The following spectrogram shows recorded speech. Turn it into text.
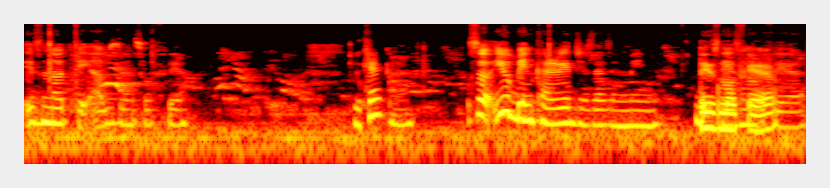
is not the absence of fear. Okay. Mm. So you being courageous doesn't mean there's no there's fear.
